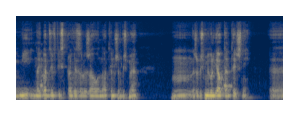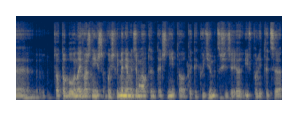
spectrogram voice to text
Mi najbardziej w tej sprawie zależało na tym, żebyśmy, mm, żebyśmy byli autentyczni. To, to było najważniejsze, bo jeśli my nie będziemy autentyczni, to tak jak widzimy, co się dzieje i w polityce,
